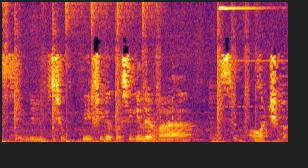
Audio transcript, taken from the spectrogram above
Se, ele, se o Benfica conseguir levar, vai ser uma ótima.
